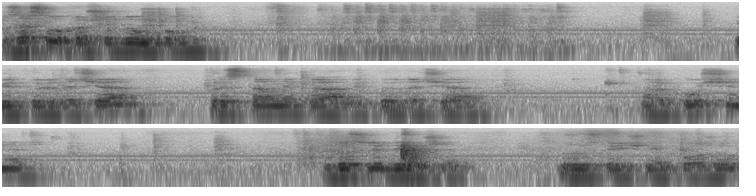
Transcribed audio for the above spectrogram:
Заслухавши думку відповідача, представника відповідача Ракущини, дослідивши зустрічний позов,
